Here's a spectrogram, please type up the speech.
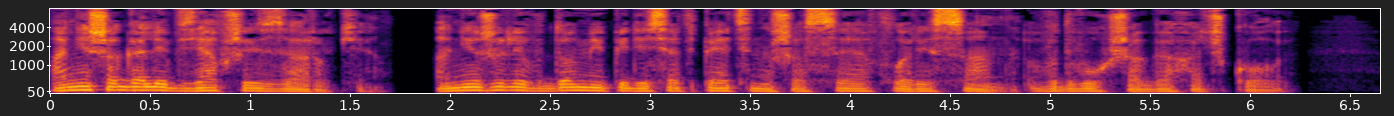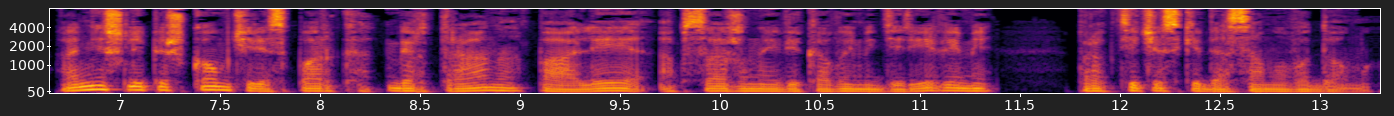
Они шагали, взявшись за руки. Они жили в доме 55 на шоссе Флорисан, в двух шагах от школы. Они шли пешком через парк Бертрана по аллее, обсаженной вековыми деревьями, практически до самого дома.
